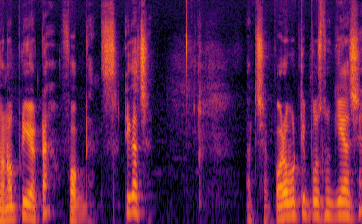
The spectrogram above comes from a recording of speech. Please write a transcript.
জনপ্রিয় একটা ফক ড্যান্স ঠিক আছে? আচ্ছা পরবর্তী প্রশ্ন কি আছে?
